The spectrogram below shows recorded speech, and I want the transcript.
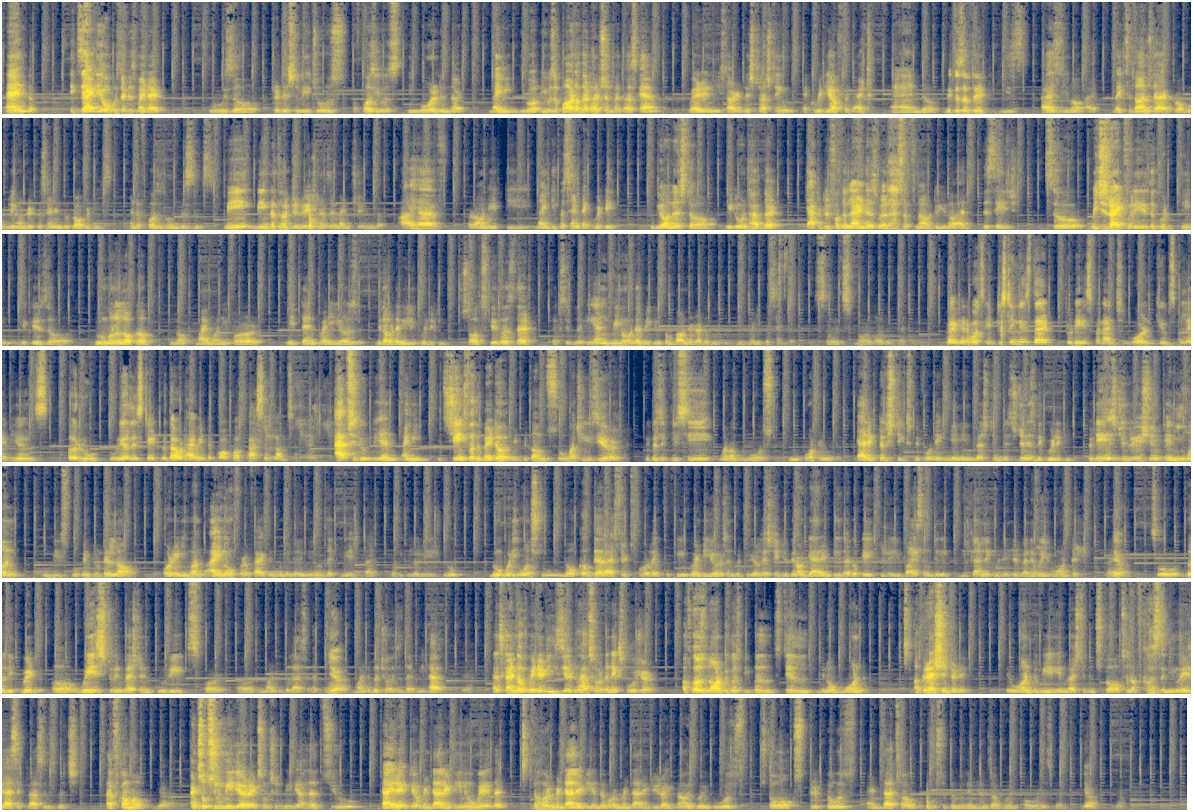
And exactly opposite is my dad, who's uh, traditionally chose, of course, he was involved in that. I mean, he was, he was a part of that Harshad Mehta scam, wherein he started distrusting equity after that. And uh, because of it, he's, as you know, like Siddhant's dad, probably 100% into properties and, of course, his own business. Me, being the third generation, as I mentioned, I have around 80 90% equity. To be honest, uh, we don't have that capital for the land as well as of now, to, you know, at this age. So, which is rightfully the good thing because uh, don't want to lock up, you know, my money for 8, 10, 20 years without any liquidity. Stocks give us that flexibility, and we know that we can compound it at a good 15, 20 percent. So it's more about it that way. Right. And what's interesting is that today's financial world gives millennials a route to real estate without having to cough up passive lump sum, right? Absolutely, and I mean, it's changed for the better. It becomes so much easier because if you see one of the most important characteristics before taking any investing decision is liquidity. Today's generation, anyone who we've spoken to till now, or anyone I know for a fact in the millennials at least, that particular age group, nobody wants to lock up their assets for like 15, 20 years. And with real estate, you cannot guarantee that, okay, today you buy something, you can liquidate it whenever you want it. Right? Yeah. So the liquid uh, ways to invest into REITs or uh, the multiple asset, uh, Yeah. multiple choices that we have Yeah. has kind of made it easier to have certain exposure. Of course, not because people still, you know, want aggression today. They want to be invested in stocks and, of course, the new age asset classes which have come up. Yeah. And social media, right? Social media helps you direct your mentality in a way that the herd mentality, and the herd mentality right now is going towards stocks, cryptos, and that's how most of the millennials are going forward as well. Yeah. Yeah.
